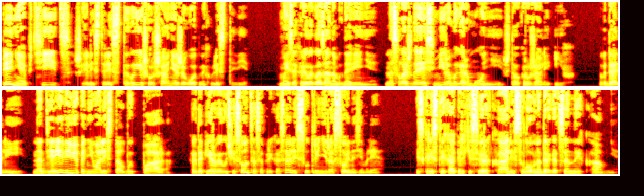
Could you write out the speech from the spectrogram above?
Пение птиц, шелест листвы, шуршание животных в листве. Мэй закрыла глаза на мгновение, наслаждаясь миром и гармонией, что окружали их. Вдали, над деревьями поднимались столбы пара, когда первые лучи солнца соприкасались с утренней росой на земле. Искристые капельки сверкали, словно драгоценные камни,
